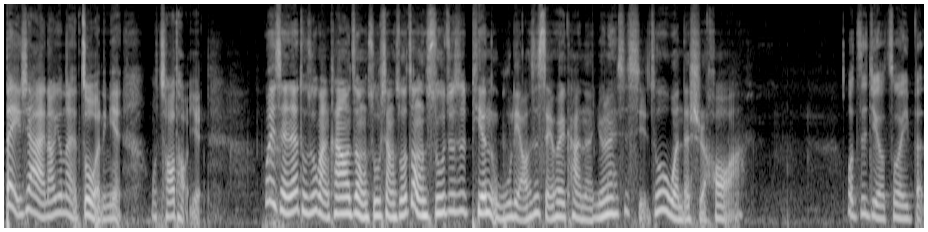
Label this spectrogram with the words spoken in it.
背下来，然后用在作文里面。我超讨厌。我以前在图书馆看到这种书，想说这种书就是偏无聊，是谁会看呢？原来是写作文的时候啊。我自己有做一本。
